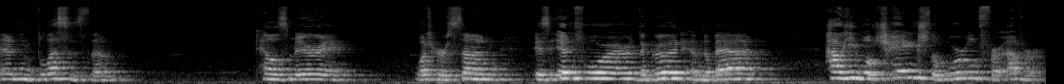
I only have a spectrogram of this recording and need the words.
and blesses them, tells Mary what her son is in for, the good and the bad, how he will change the world forever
